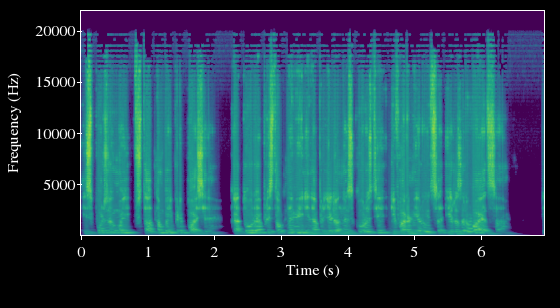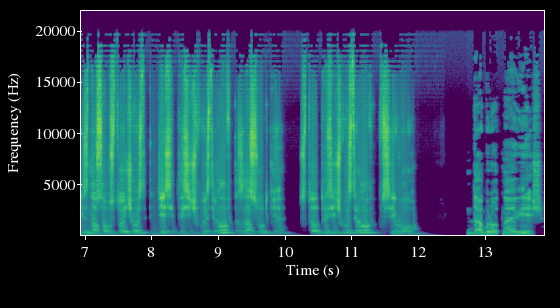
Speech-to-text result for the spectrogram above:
используемой в штатном боеприпасе, которая при столкновении на определенной скорости деформируется и разрывается. Износоустойчивость 10 тысяч выстрелов за сутки. 100 тысяч выстрелов всего. Добротная вещь.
